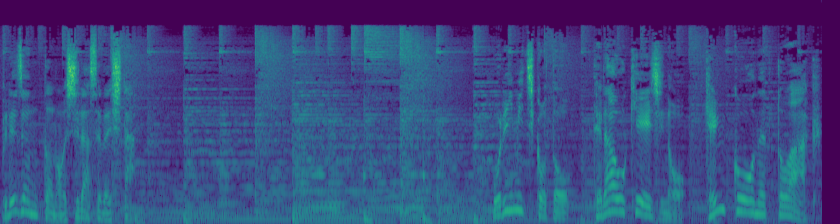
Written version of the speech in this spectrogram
プレゼントのお知らせでした。堀道子と寺尾啓二の健康ネットワーク。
